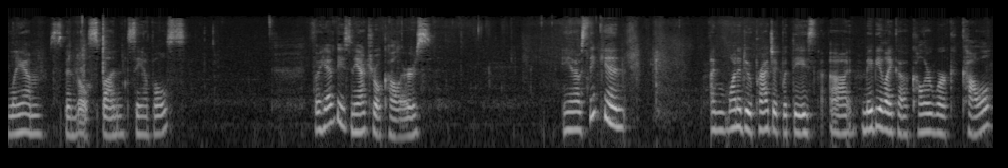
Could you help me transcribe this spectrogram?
lamb spindle spun samples. So I have these natural colors. And I was thinking I want to do a project with these, uh, maybe like a color work cowl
